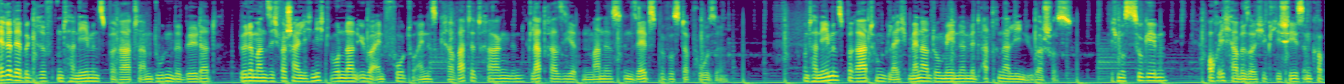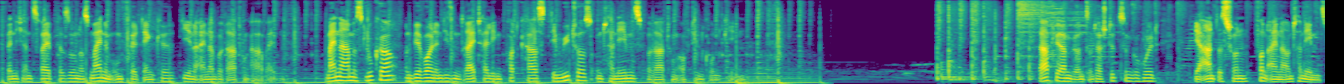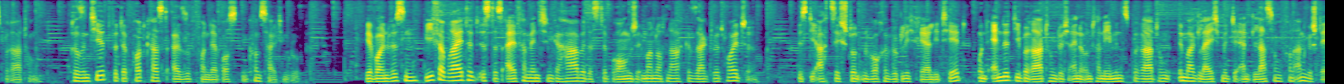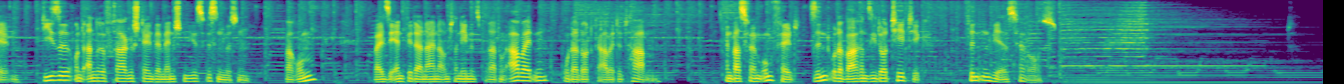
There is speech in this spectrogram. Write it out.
Wäre der Begriff Unternehmensberater am Duden bebildert, würde man sich wahrscheinlich nicht wundern über ein Foto eines krawattetragenden, glatt rasierten Mannes in selbstbewusster Pose. Unternehmensberatung gleich Männerdomäne mit Adrenalinüberschuss. Ich muss zugeben, auch ich habe solche Klischees im Kopf, wenn ich an zwei Personen aus meinem Umfeld denke, die in einer Beratung arbeiten. Mein Name ist Luca und wir wollen in diesem dreiteiligen Podcast dem Mythos Unternehmensberatung auf den Grund gehen. Dafür haben wir uns Unterstützung geholt, ihr ahnt es schon, von einer Unternehmensberatung. Präsentiert wird der Podcast also von der Boston Consulting Group. Wir wollen wissen, wie verbreitet ist das Alpha-Männchen-Gehabe, das der Branche immer noch nachgesagt wird heute? Ist die 80-Stunden-Woche wirklich Realität? Und endet die Beratung durch eine Unternehmensberatung immer gleich mit der Entlassung von Angestellten? Diese und andere Fragen stellen wir Menschen, die es wissen müssen. Warum? Weil sie entweder in einer Unternehmensberatung arbeiten oder dort gearbeitet haben. In was für einem Umfeld sind oder waren sie dort tätig? Finden wir es heraus.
